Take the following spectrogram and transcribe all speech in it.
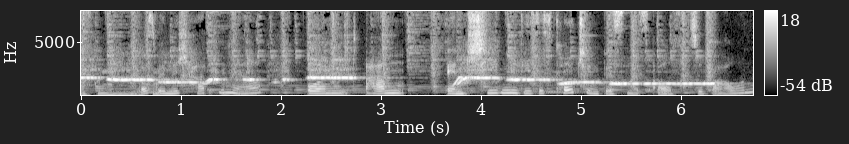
aufgenommen, was wir nicht hatten, ja, und haben entschieden, dieses Coaching-Business aufzubauen.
